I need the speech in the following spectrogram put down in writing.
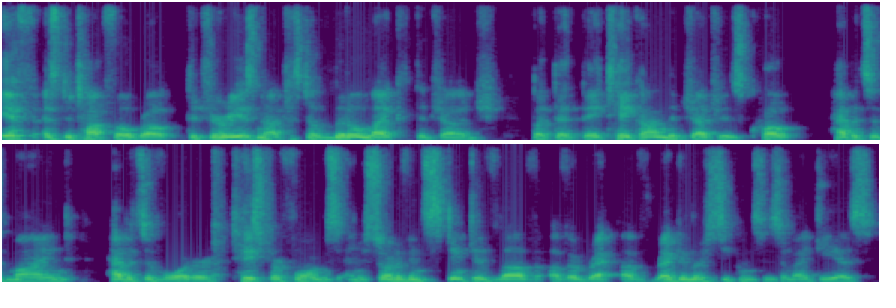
If, as de Tocqueville wrote, the jury is not just a little like the judge, but that they take on the judge's, quote, habits of mind, habits of order, taste for forms, and a sort of instinctive love of, re of regular sequences of ideas,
